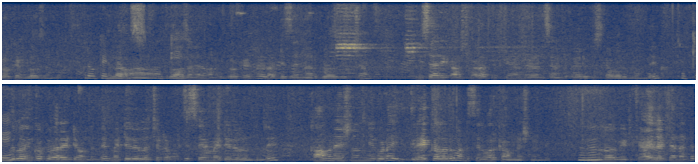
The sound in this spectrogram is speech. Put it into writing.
బ్రోకెట్ బ్లౌజ్ అండి. బ్లౌజ్ అనేది మనకి బ్రోకెట్ ఇలా డిజైనర్ బ్లౌజ్ ఇచ్చాం. ఈ శారీ కాస్ట్ కూడా fifteen hundred and seventy five రూపీస్కి అవైలబుల్ ఉంది. ఇందులో ఇంకొక వెరైటీ ఉంటుంది మెటీరియల్ వచ్చేటప్పటికి సేమ్ మెటీరియల్ ఉంటుంది. కాంబినేషన్ అన్ని కూడా ఇది grey colour and silver combination అండి. ఇందులో వీటికి హైలైట్ ఏంటంటే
